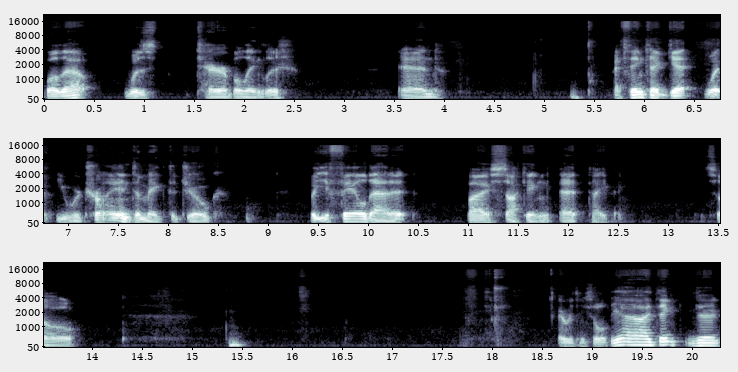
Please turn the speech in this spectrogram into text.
Well, that was terrible English. And I think I get what you were trying to make the joke, but you failed at it by sucking at typing. So everything's sold. Yeah, I think that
